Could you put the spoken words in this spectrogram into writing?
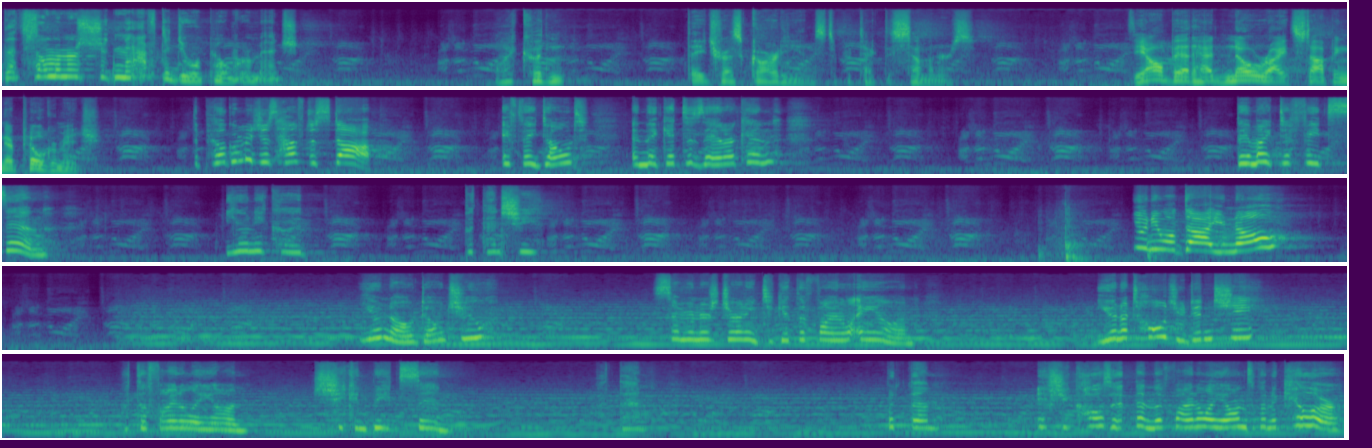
That summoners shouldn't have to do a pilgrimage. Why couldn't they trust Guardians to protect the summoners? The Al Bhed had no right stopping their pilgrimage. The pilgrimages have to stop. If they don't, and they get to Zanarkand, they might defeat Sin. Yunie could... But then she... Yunie will die, you know? You know, don't you? Summoner's journey to get the final Aeon. Yuna told you, didn't she? With the final Aeon, she can beat Sin. But then... But then... If she calls it, then the final Aeon's gonna kill her.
